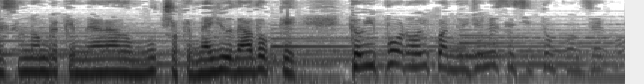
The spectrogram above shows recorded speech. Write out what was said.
es un hombre que me ha dado mucho, que me ha ayudado, que, que hoy por hoy cuando yo necesito un consejo...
